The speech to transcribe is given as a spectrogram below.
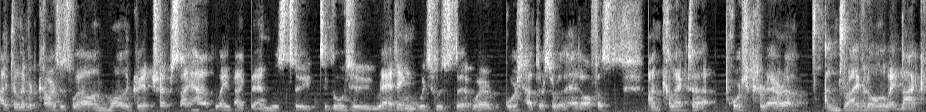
I delivered cars as well. And one of the great trips I had way back then was to to go to Reading, which was the, where Porsche had their sort of head office, and collect a Porsche Carrera and drive it all the way back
